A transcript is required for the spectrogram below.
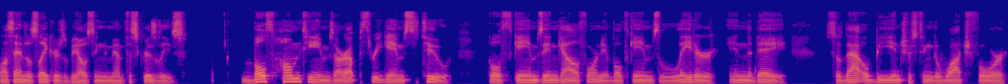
Los Angeles Lakers will be hosting the Memphis Grizzlies. Both home teams are up three games to two. Both games in California, both games later in the day. So that will be interesting to watch for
